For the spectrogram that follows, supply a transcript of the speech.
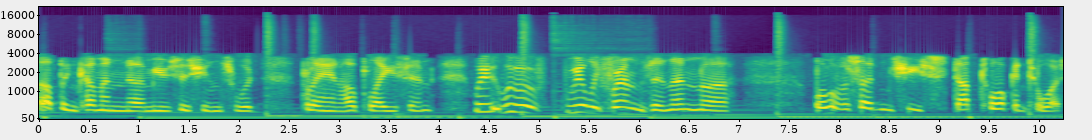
Up and coming uh, musicians would play in her place, and we, we were really friends. And then uh, all of a sudden, she stopped talking to us.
